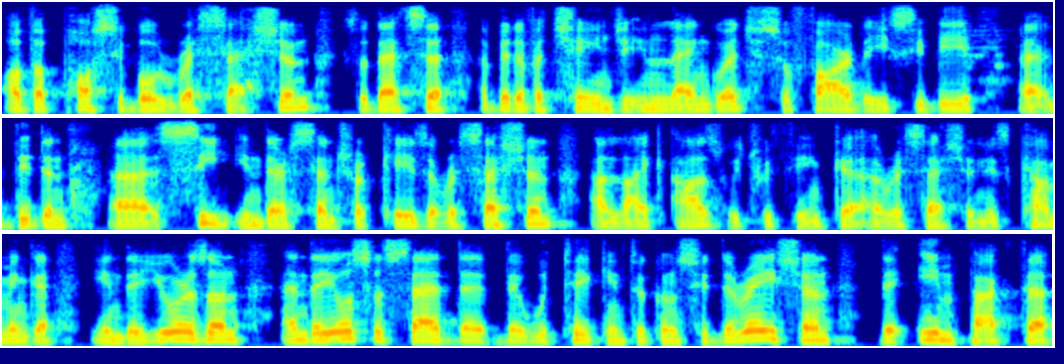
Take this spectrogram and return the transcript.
of a possible recession. So that's a, a bit of a change in language. So far, the ECB uh, didn't uh, see in their central case a recession, unlike us, which we think uh, a recession is coming uh, in the Eurozone. And they also said that they would take into consideration the impact uh,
